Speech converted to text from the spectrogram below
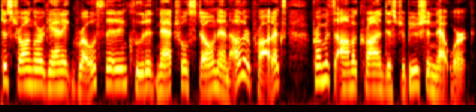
to strong organic growth that included natural stone and other products from its Omicron distribution network.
